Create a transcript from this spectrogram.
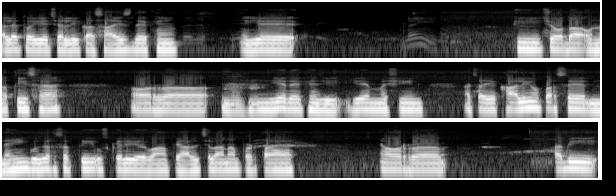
पहले तो ये चली का साइज़ देखें। ये पी चौदह उनतीस है और ये देखें जी, ये मशीन अच्छा ये खालियों पर से नहीं गुज़र सकती, उसके लिए वहाँ पे हल चलाना पड़ता है। और अभी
